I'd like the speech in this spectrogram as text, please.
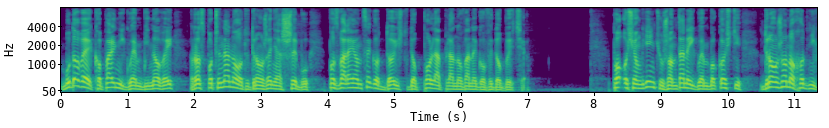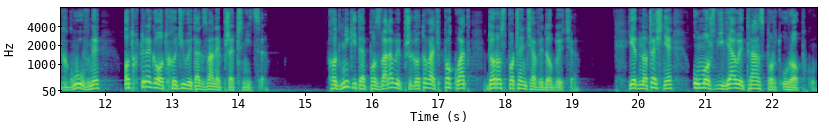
Budowę kopalni głębinowej rozpoczynano od drążenia szybu, pozwalającego dojść do pola planowanego wydobycia. Po osiągnięciu żądanej głębokości drążono chodnik główny, od którego odchodziły tzw. przecznice. Chodniki te pozwalały przygotować pokład do rozpoczęcia wydobycia. Jednocześnie umożliwiały transport urobku.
